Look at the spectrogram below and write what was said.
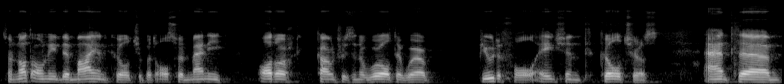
So not only the Mayan culture, but also many other countries in the world. There were beautiful ancient cultures, and um,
